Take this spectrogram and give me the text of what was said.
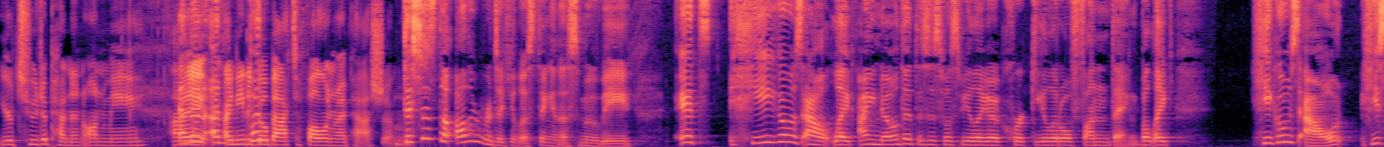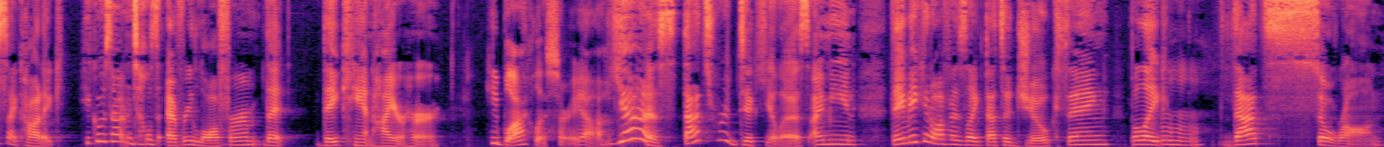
You're too dependent on me. I then, and- I need to go back to following my passion. This is the other ridiculous thing in this movie. It's he goes out like I know that this is supposed to be like a quirky little fun thing, but like he goes out, he's psychotic. He goes out and tells every law firm that they can't hire her. he blacklists her, yeah. Yes, that's ridiculous. I mean, they make it off as like that's a joke thing, but like mm-hmm. that's so wrong.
